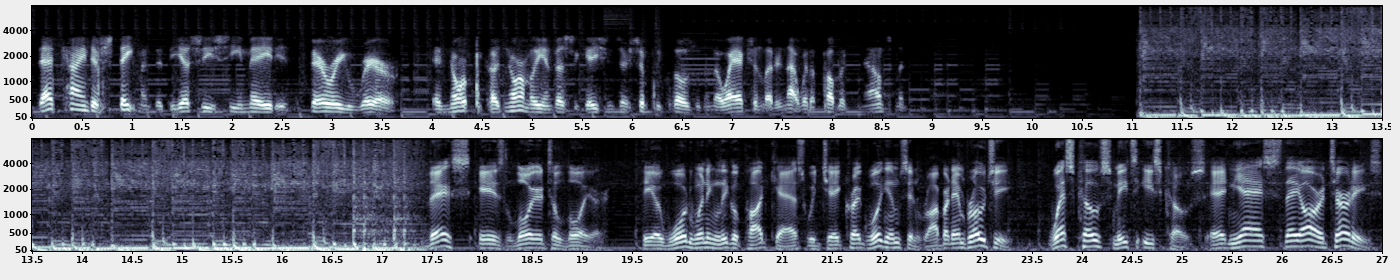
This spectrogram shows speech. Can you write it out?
that kind of statement that the SEC made is very rare, and nor- because normally investigations are simply closed with a no action letter, not with a public announcement. This is Lawyer to Lawyer, the award winning legal podcast with J. Craig Williams and Robert Ambrogi. West Coast meets East Coast, and yes, they are attorneys,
